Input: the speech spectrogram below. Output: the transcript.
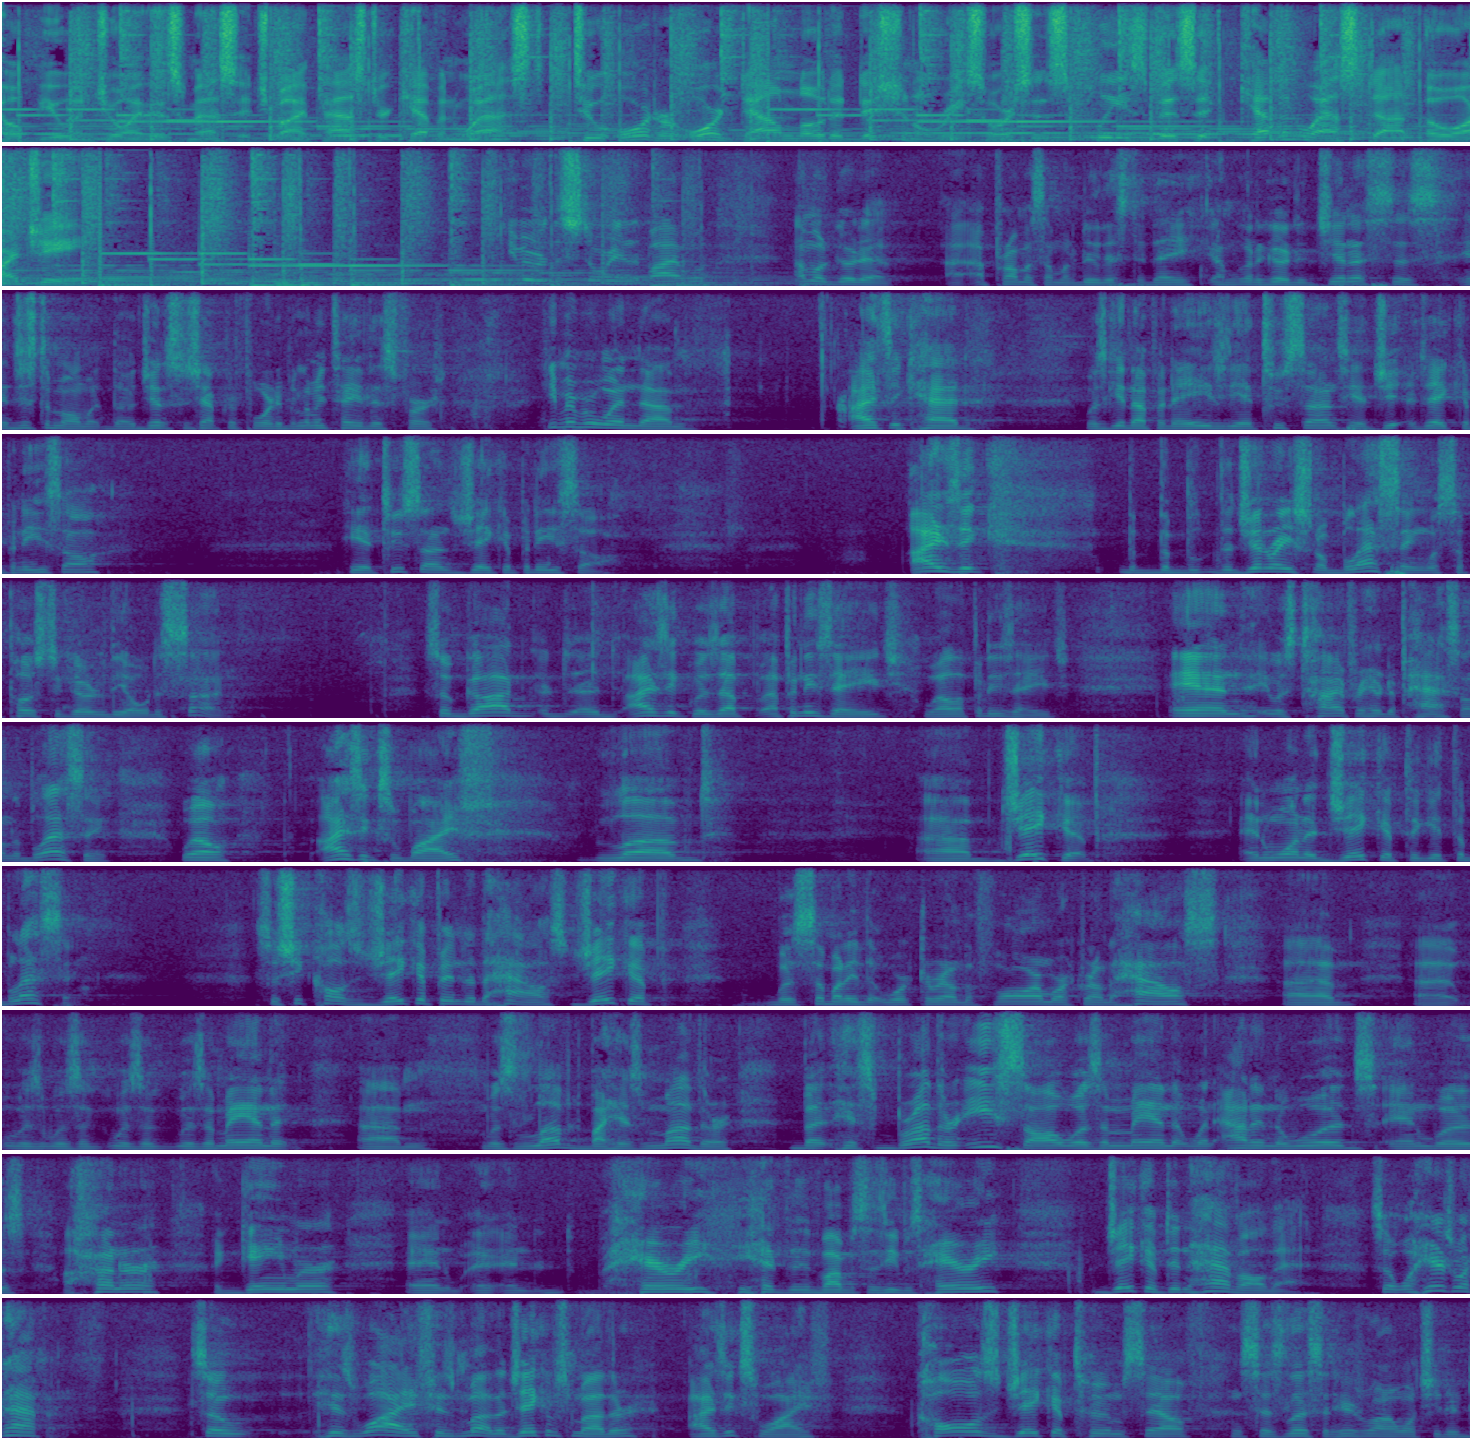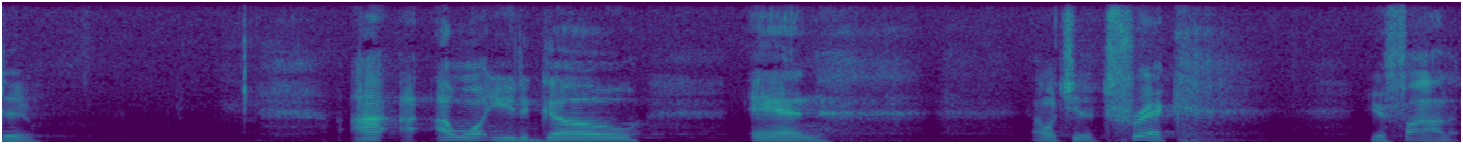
hope you enjoy this message by Pastor Kevin West. To order or download additional resources, please visit kevinwest.org. You remember the story in the Bible? I'm going to go to, I promise I'm going to do this today. I'm going to go to Genesis in just a moment, though, Genesis chapter 40. But let me tell you this first. Do you remember when um, Isaac had, was getting up in age? And he had two sons. He had J- Jacob and Esau. He had two sons, Jacob and Esau. Isaac, the, the, the generational blessing was supposed to go to the oldest son. So God, uh, Isaac was up, up in his age, well up in his age, and it was time for him to pass on the blessing. Well, Isaac's wife loved uh, Jacob and wanted Jacob to get the blessing. So she calls Jacob into the house. Jacob was somebody that worked around the farm, worked around the house, uh, uh, was, was, a, was, a, was a man that um, was loved by his mother. But his brother Esau was a man that went out in the woods and was a hunter, a gamer, and, and hairy. He had, the Bible says he was hairy. Jacob didn't have all that. So well, here's what happened. So his wife, his mother, Jacob's mother, Isaac's wife, calls Jacob to himself and says, Listen, here's what I want you to do. I, I- I want you to go and I want you to trick your father.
